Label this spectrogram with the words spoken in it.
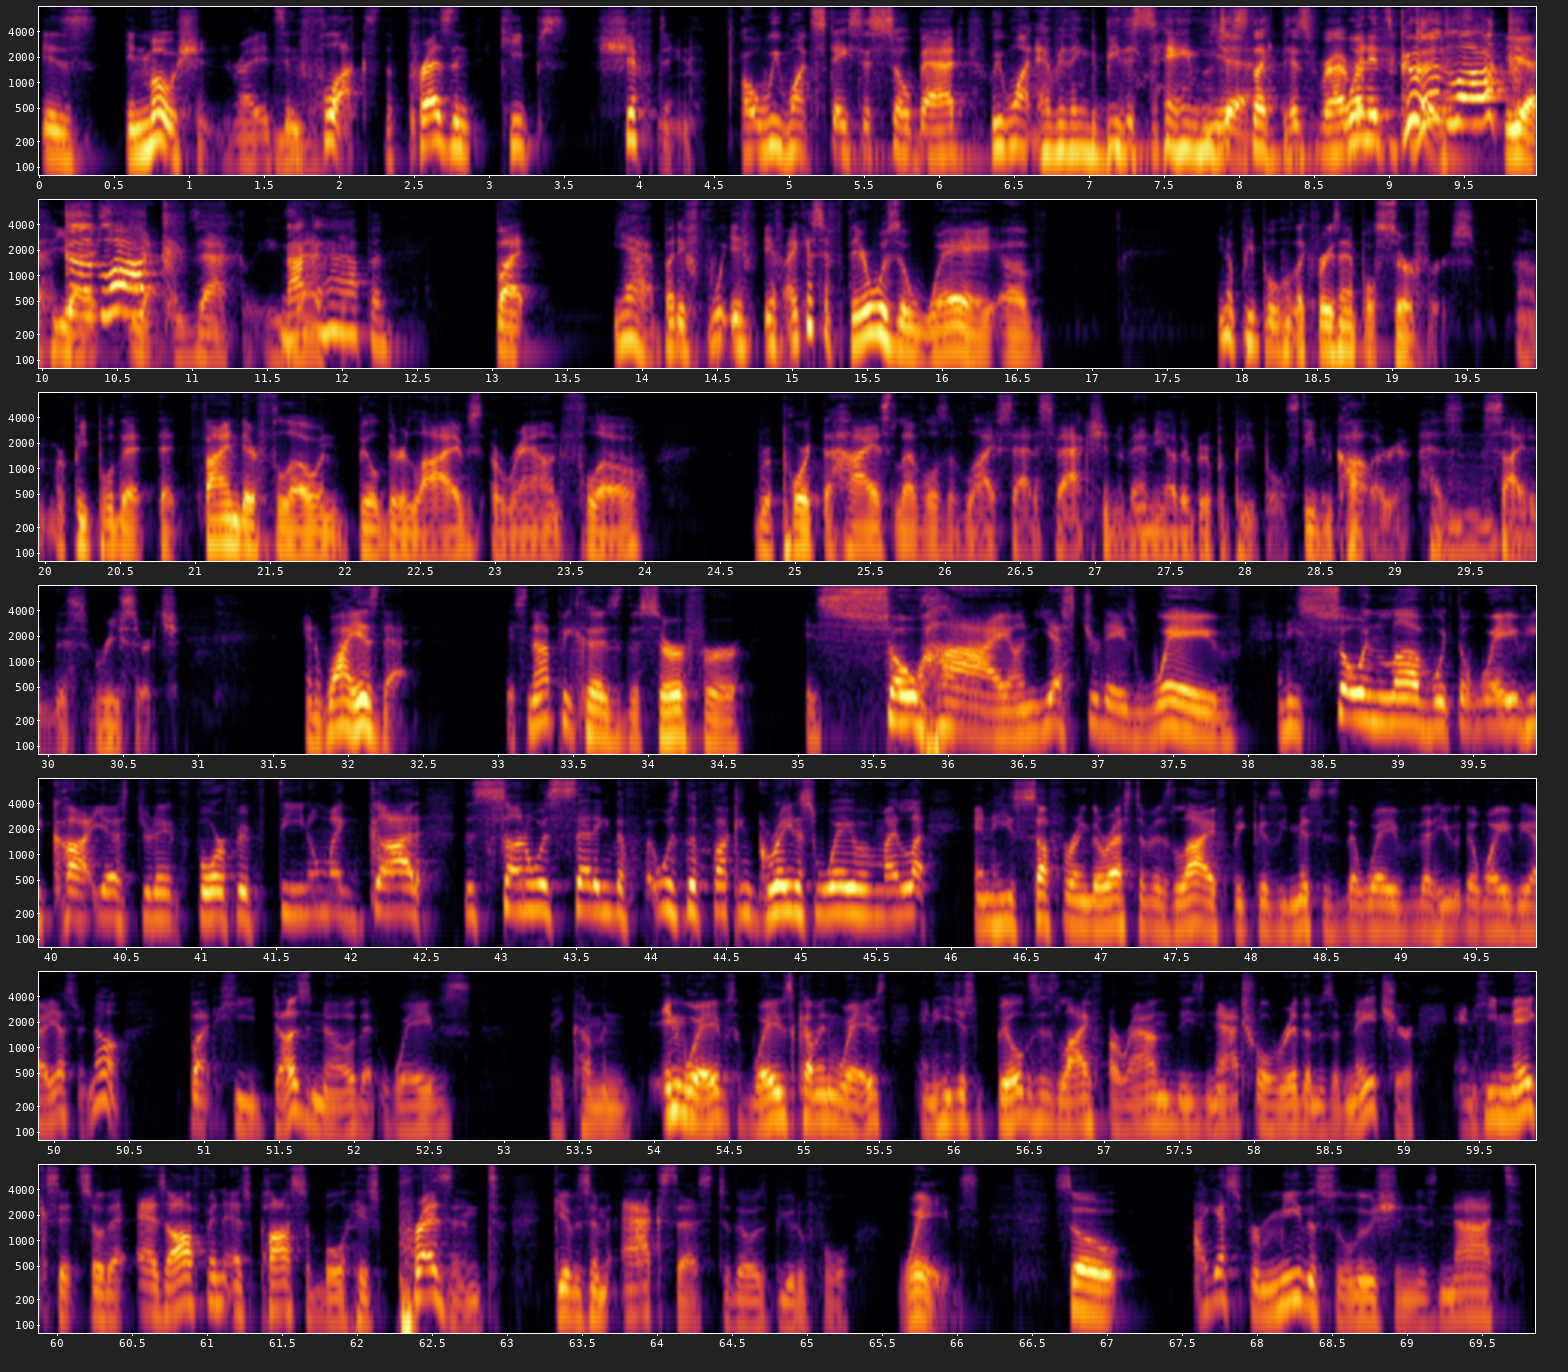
is in motion, right? It's in Mm. flux. The present keeps shifting. oh, we want stasis so bad. We want everything to be the same, just like this forever. When it's good. Good luck. Yeah, yeah, Good luck. Yeah, exactly, exactly. Not going to happen. But yeah, but if we, if if I guess if there was a way of, you know, people like for example surfers um, or people that that find their flow and build their lives around flow, report the highest levels of life satisfaction of any other group of people. Steven Kotler has Mhm. cited this research, and why is that? It's not because the surfer is so high on yesterday's wave and he's so in love with the wave he caught yesterday at 4:15. Oh my god, the sun was setting the it was the fucking greatest wave of my life and he's suffering the rest of his life because he misses the wave that he the wave he got yesterday. No, but he does know that waves they come in in waves waves come in waves and he just builds his life around these natural rhythms of nature and he makes it so that as often as possible his present gives him access to those beautiful waves. So i guess for me the solution is not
